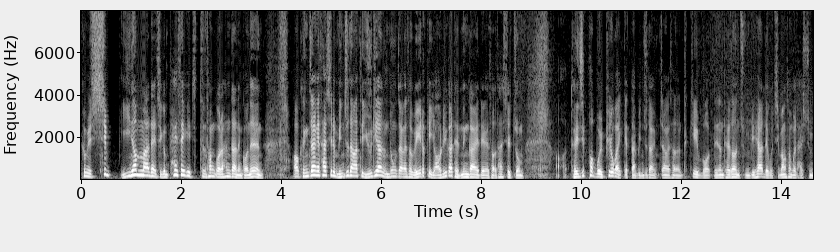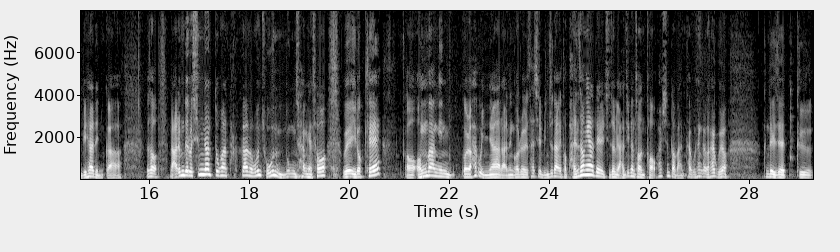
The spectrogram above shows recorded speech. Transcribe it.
그럼 12년 만에 지금 폐색이 짙은 선거를 한다는 거는 어 굉장히 사실은 민주당한테 유리한 운동장에서 왜 이렇게 열의가 됐는가에 대해서 사실 좀 어, 되짚어 볼 필요가 있겠다. 민주당 입장에서는 특히 뭐 내년 대선 준비해야 되고 지방선거를 다시 준비해야 되니까. 그래서 나름대로 10년 동안 닦아놓은 좋은 운동장에서 왜 이렇게 어, 엉망인 걸 하고 있냐라는 거를 사실 민주당이 더 반성해야 될 지점이 아직은 전 더 훨씬 더 많다고 생각을 하고요. 근데 이제 그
